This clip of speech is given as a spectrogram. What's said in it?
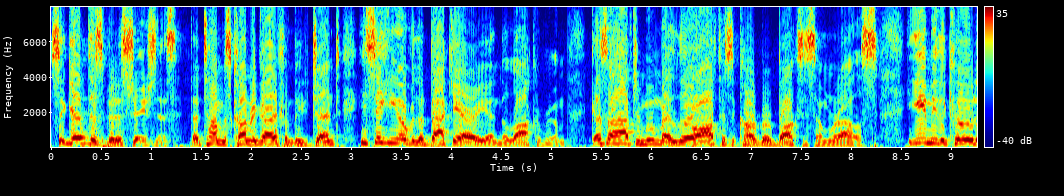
So get this bit of strangeness. That Thomas Connor guy from the Gent, he's taking over the back area in the locker room. Guess I'll have to move my little office and cardboard boxes somewhere else. He gave me the code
